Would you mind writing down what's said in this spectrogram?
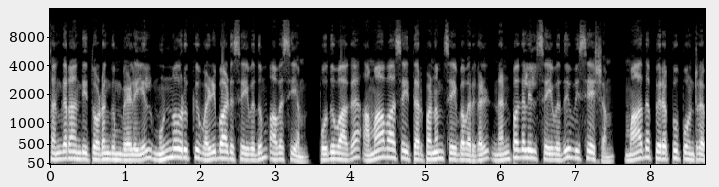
சங்கராந்தி தொடங்கும் வேளையில் முன்னோருக்கு வழிபாடு செய்வதும் அவசியம். பொதுவாக அமாவாசை தர்ப்பணம் செய்பவர்கள் நண்பகலில் செய்வது விசேஷம். மாத பிறப்பு போன்ற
